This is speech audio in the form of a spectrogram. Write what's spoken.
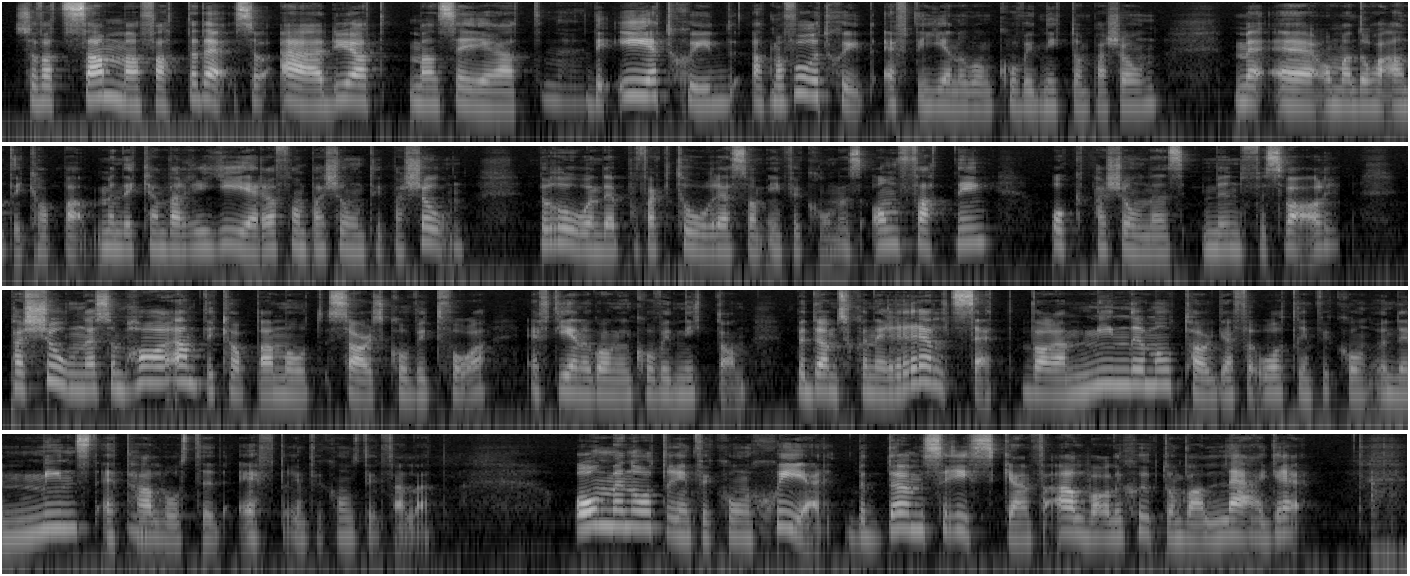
Så för att sammanfatta det så är det ju att man säger att Nej. det är ett skydd, att man får ett skydd efter genomgång covid-19 person med, eh, om man då har antikroppar, men det kan variera från person till person beroende på faktorer som infektionens omfattning och personens immunförsvar. Personer som har antikroppar mot SARS-CoV-2 efter genomgången covid-19 bedöms generellt sett vara mindre mottagliga för återinfektion under minst ett mm. halvårs tid efter infektionstillfället. Om en återinfektion sker bedöms risken för allvarlig sjukdom vara lägre.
